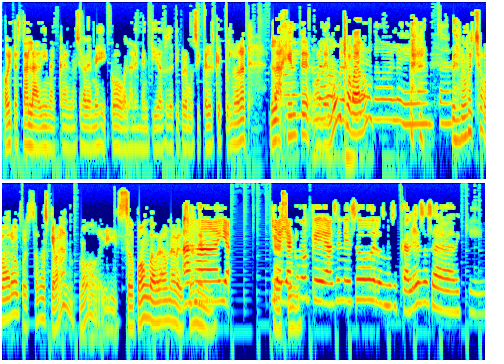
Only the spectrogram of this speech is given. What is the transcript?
ahorita está Aladdin acá en la Ciudad de México, o la de Mentiras, ese tipo de musicales que, pues la verdad, la gente, o de mucho varo, de mucho varo, pues son los que van, ¿no? Y supongo habrá una versión Ajá, en. ya. Y allá como que hacen eso de los musicales, o sea, de que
